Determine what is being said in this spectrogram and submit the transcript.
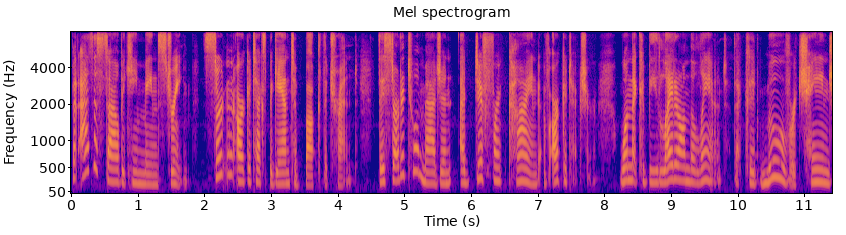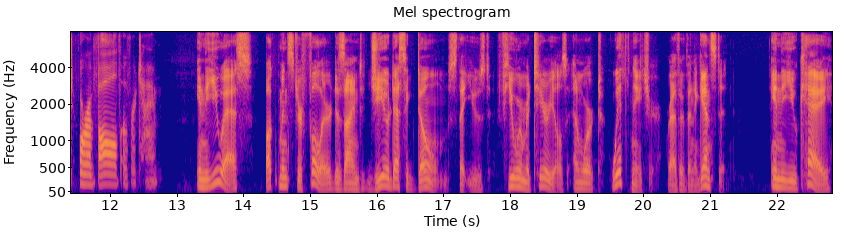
But as a style became mainstream certain architects began to buck the trend. They started to imagine a different kind of architecture one that could be lighter on the land that could move or change or evolve over time. In the us Buckminster Fuller designed geodesic domes that used fewer materials and worked with nature rather than against it. In the UK,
